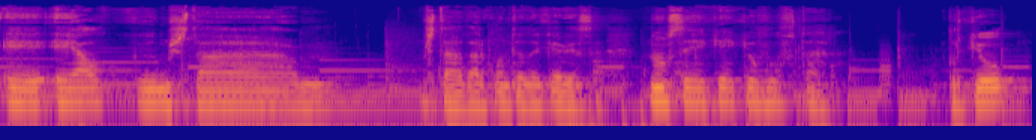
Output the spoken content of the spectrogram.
é, é, algo que me está, me está a dar conta da cabeça. Não sei a quem é que eu vou votar. Porque eu,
